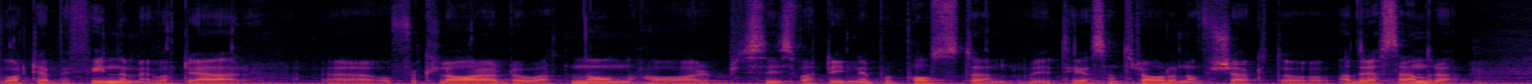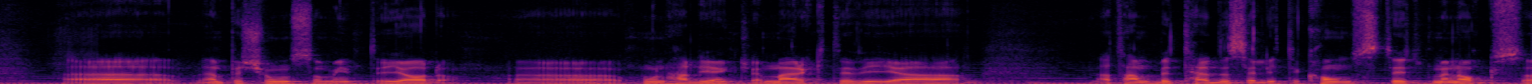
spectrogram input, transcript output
vart jag befinner mig, vart jag är Eh, och förklarar då att någon har precis varit inne på posten vid T-centralen och försökt att adressändra. Eh, en person som inte jag då. Eh, hon hade egentligen märkt det via att han betedde sig lite konstigt men också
